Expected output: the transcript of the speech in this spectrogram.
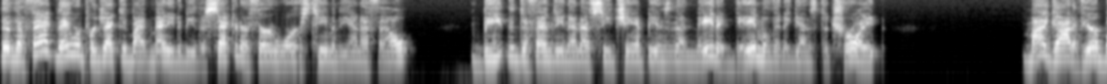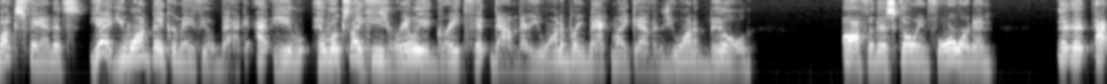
the, the fact they were projected by many to be the second or third worst team in the NFL, beat the defending NFC champions, and then made a game of it against Detroit. My God, if you're a Bucks fan, it's yeah, you want Baker Mayfield back. He it looks like he's really a great fit down there. You want to bring back Mike Evans. You want to build off of this going forward, and I,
